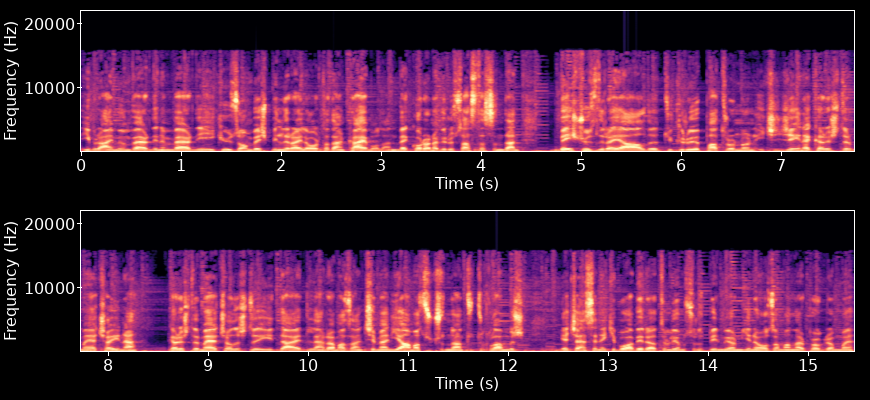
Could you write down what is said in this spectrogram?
İbrahim Ünverdi'nin verdiği 215 bin lirayla ortadan kaybolan ve koronavirüs hastasından 500 liraya aldığı tükürüğü patronunun içeceğine karıştırmaya, çayına karıştırmaya çalıştığı iddia edilen Ramazan Çimen yağma suçundan tutuklanmış. Geçen seneki bu haberi hatırlıyor musunuz bilmiyorum. Yine o zamanlar programı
